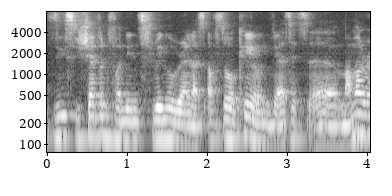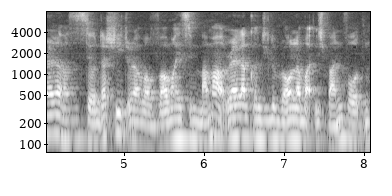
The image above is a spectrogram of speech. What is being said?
Sie ist die Chefin von den Swingorellas. Ach so, okay, und wer ist jetzt äh, Mama Rella? Was ist der Unterschied? Oder warum heißt sie Mama Rella? Konnte Dilo Brown aber nicht beantworten.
